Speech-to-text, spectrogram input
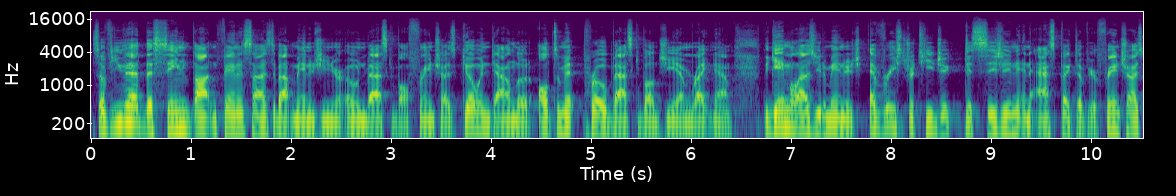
So if you've had the same thought and fantasized about managing your own basketball franchise, go and download Ultimate Pro Basketball GM right now. The game allows you to manage every strategic decision and aspect of your franchise,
